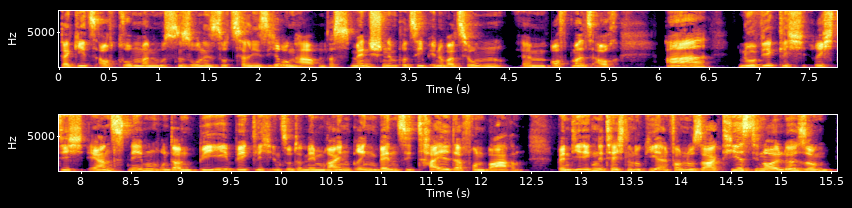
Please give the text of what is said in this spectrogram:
da geht es auch darum, man muss so eine Sozialisierung haben, dass Menschen im Prinzip Innovationen ähm, oftmals auch A, nur wirklich richtig ernst nehmen und dann B wirklich ins Unternehmen reinbringen, wenn sie Teil davon waren. Wenn die irgendeine Technologie einfach nur sagt, hier ist die neue Lösung,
